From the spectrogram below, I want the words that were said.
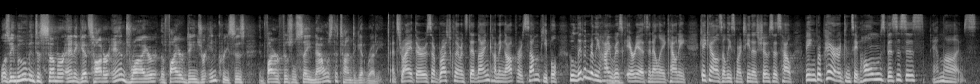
Well, as we move into summer and it gets hotter and drier, the fire danger increases, and fire officials say now is the time to get ready. That's right. There's a brush clearance deadline coming up for some people who live in really high risk mm. areas in LA County. KCAL's Alys Martinez shows us how being prepared can save homes, businesses, and lives.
